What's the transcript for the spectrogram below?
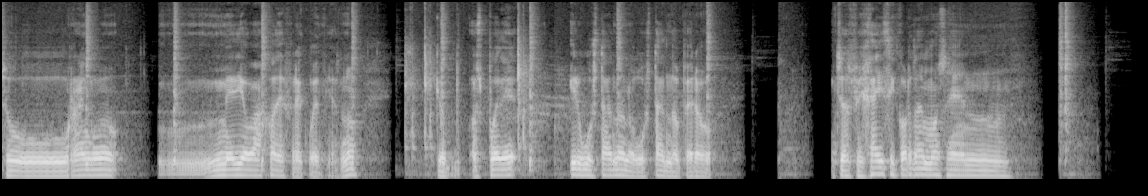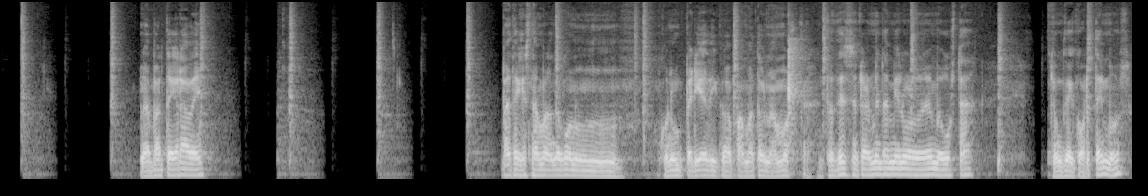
su rango medio bajo de frecuencias, ¿no? Que os puede ir gustando o no gustando, pero si os fijáis, si cortamos en la parte grave, parece que estamos hablando con un, con un periódico para matar una mosca. Entonces, realmente a mí el volumen me gusta que aunque cortemos,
